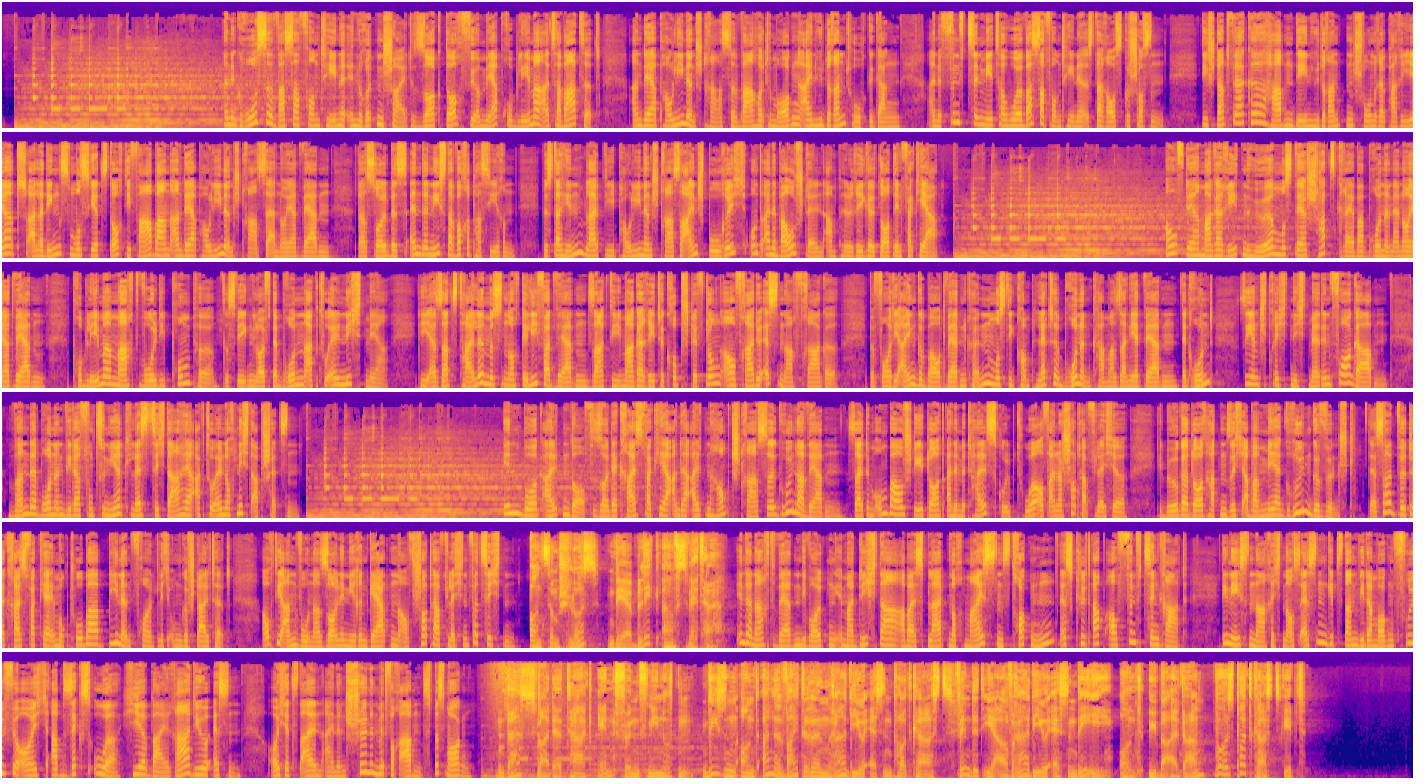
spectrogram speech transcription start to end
Eine große Wasserfontäne in Rüttenscheid sorgt doch für mehr Probleme als erwartet. An der Paulinenstraße war heute Morgen ein Hydrant hochgegangen. Eine 15 Meter hohe Wasserfontäne ist daraus geschossen. Die Stadtwerke haben den Hydranten schon repariert, allerdings muss jetzt doch die Fahrbahn an der Paulinenstraße erneuert werden. Das soll bis Ende nächster Woche passieren. Bis dahin bleibt die Paulinenstraße einspurig und eine Baustellenampel regelt dort den Verkehr. Auf der Margaretenhöhe muss der Schatzgräberbrunnen erneuert werden. Probleme macht wohl die Pumpe, deswegen läuft der Brunnen aktuell nicht mehr. Die Ersatzteile müssen noch geliefert werden, sagt die Margarete Krupp Stiftung auf Radio Essen Nachfrage. Bevor die eingebaut werden können, muss die komplette Brunnenkammer saniert werden. Der Grund? Sie entspricht nicht mehr den Vorgaben. Wann der Brunnen wieder funktioniert, lässt sich daher aktuell noch nicht abschätzen. In Burg Altendorf soll der Kreisverkehr an der alten Hauptstraße grüner werden. Seit dem Umbau steht dort eine Metallskulptur auf einer Schotterfläche. Die Bürger dort hatten sich aber mehr Grün gewünscht. Deshalb wird der Kreisverkehr im Oktober bienenfreundlich umgestaltet. Auch die Anwohner sollen in ihren Gärten auf Schotterflächen verzichten. Und zum Schluss der Blick aufs Wetter. In der Nacht werden die Wolken immer dichter, aber es bleibt noch meistens trocken. Es kühlt ab auf 15 Grad. Die nächsten Nachrichten aus Essen gibt's dann wieder morgen früh für euch ab 6 Uhr hier bei Radio Essen. Euch jetzt allen einen schönen Mittwochabend. Bis morgen. Das war der Tag in fünf Minuten. Diesen und alle weiteren Radio Essen Podcasts findet ihr auf radioessen.de und überall da, wo es Podcasts gibt.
